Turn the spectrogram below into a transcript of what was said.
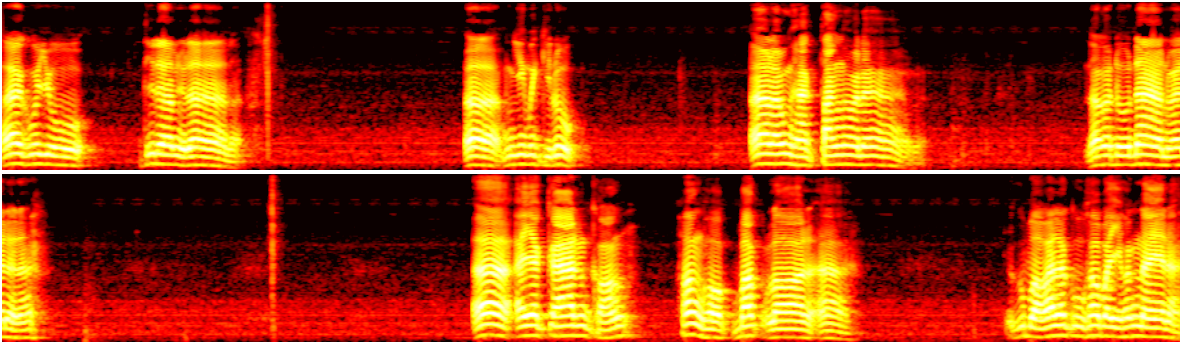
เอ้ยกูอยู่ที่เดิมอยู่ได้น่ะเออมึงยิงไปกี่ลูกเออแล้วมึงหักตังค์เข้าไปนะแล้วก็ดูหน้ามันไว้หน่อยนะเอออายการของห้องหกบล็อกรอนะอ่าเดี๋ยวกูบอกว่าแล้วกูเข้าไปอยู่ข้างในน่ะ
